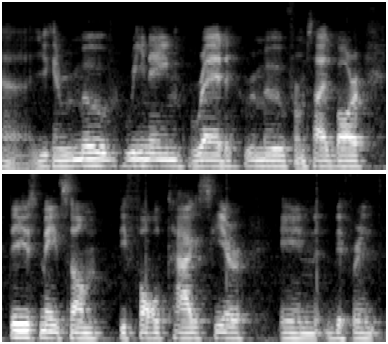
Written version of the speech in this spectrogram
uh, you can remove, rename, red, remove from sidebar. They just made some default tags here in different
